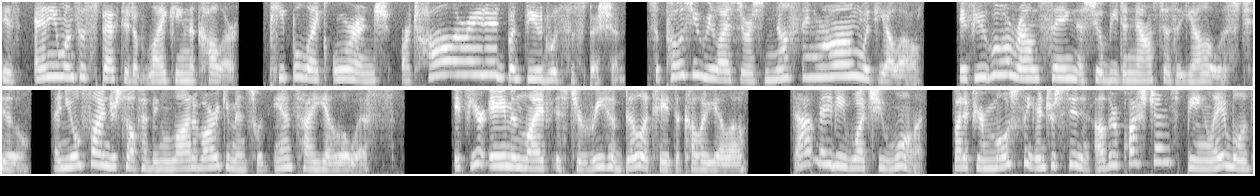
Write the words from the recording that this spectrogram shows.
is anyone suspected of liking the color. People like orange are tolerated but viewed with suspicion. Suppose you realize there is nothing wrong with yellow. If you go around saying this, you'll be denounced as a yellowist too. And you'll find yourself having a lot of arguments with anti yellowists. If your aim in life is to rehabilitate the color yellow, that may be what you want. But if you're mostly interested in other questions, being labeled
